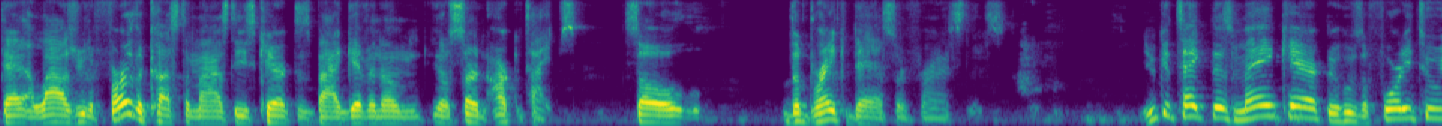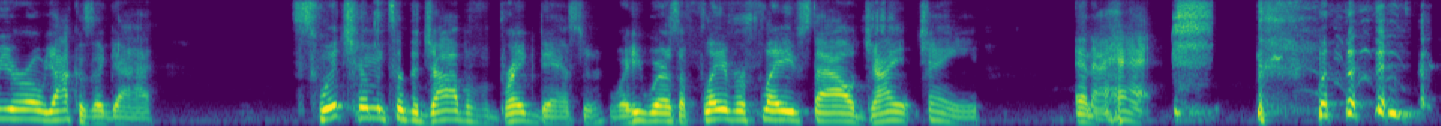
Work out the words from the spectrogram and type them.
that allows you to further customize these characters by giving them, you know, certain archetypes. So the break dancer, for instance, you could take this main character who's a 42 year old Yakuza guy, switch him into the job of a break dancer where he wears a flavor flav style giant chain and a hat.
